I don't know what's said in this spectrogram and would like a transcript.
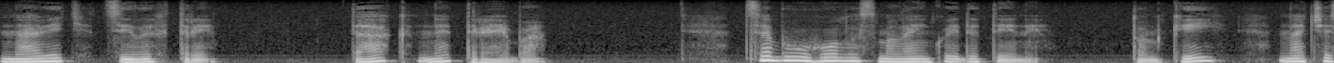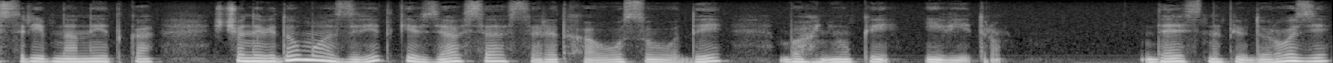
навіть цілих три. Так не треба. Це був голос маленької дитини, тонкий, наче срібна нитка, що невідомо звідки взявся серед хаосу води, багнюки і вітру. Десь на півдорозі,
